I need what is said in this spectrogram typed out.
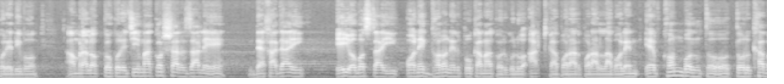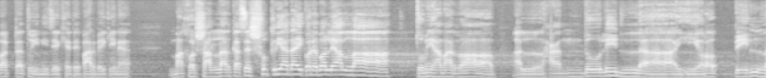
করে দিব। আমরা লক্ষ্য করেছি মাকড়সার জালে, দেখা যায় এই অবস্থায় অনেক ধরনের পোকামাকড়গুলো আটকা পড়ার পর আল্লাহ বলেন, এখন বলতো তোর খাবারটা তুই নিজে খেতে পারবে কিনা? মাকড়সা আল্লাহর কাছে শুক্রিয়া আদায় করে বললে আল্লাহ তুমি আমার রব। আলহামদুলিল্লাহি রব্বিল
